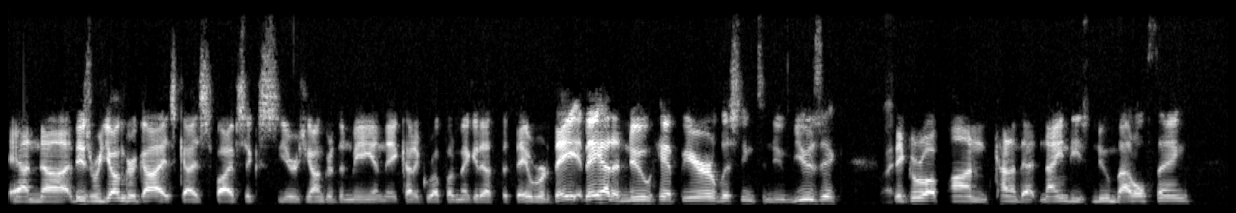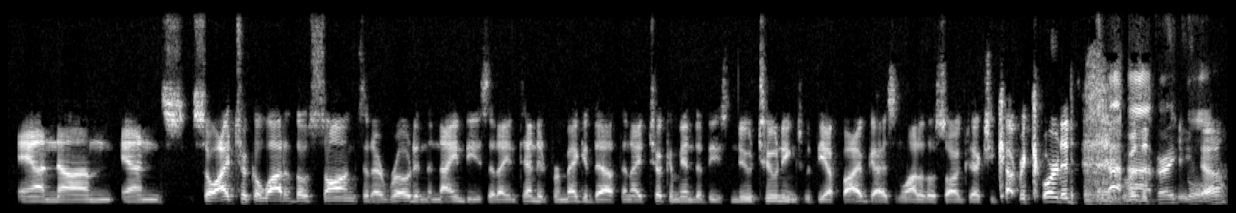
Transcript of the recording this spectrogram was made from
and uh, these were younger guys, guys five, six years younger than me, and they kind of grew up on Megadeth, but they were they they had a new hip ear, listening to new music. Right. They grew up on kind of that '90s new metal thing and um, and so I took a lot of those songs that I wrote in the '90s that I intended for Megadeth, and I took them into these new tunings with the F5 guys, and a lot of those songs actually got recorded. Yeah, very cool. Yeah.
